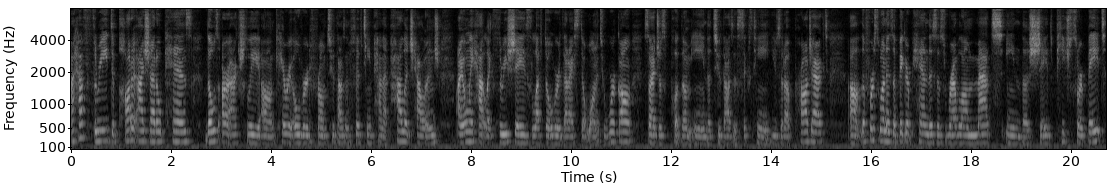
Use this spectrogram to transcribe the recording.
I have three depotted eyeshadow pans. Those are actually um, carry over from 2015 Pan That Palette Challenge. I only had like three shades left over that I still wanted to work on, so I just put them in the 2016 Use It Up project. Uh, the first one is a bigger pan. This is Revlon Matte in the shade Peach Sorbet.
